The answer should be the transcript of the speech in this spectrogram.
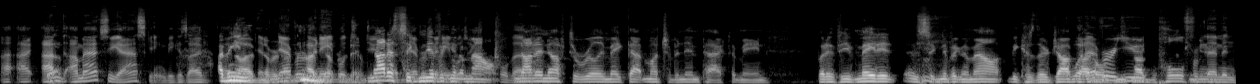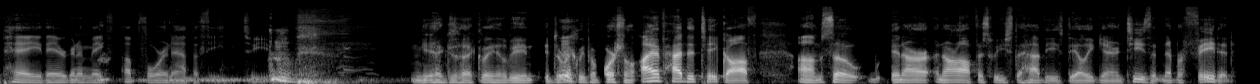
I, I I'm I'm actually asking because I've I mean- I've never, done that. been I've able to do not a I've never been able significant amount, not off. enough to really make that much of an impact. I mean, but if you've made it a significant amount because their job title Whatever is you job pull from them in pay, they are going to make up for in apathy to you. Yeah, exactly. It'll be directly proportional. I have had to take off. Um, so in our in our office, we used to have these daily guarantees that never faded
